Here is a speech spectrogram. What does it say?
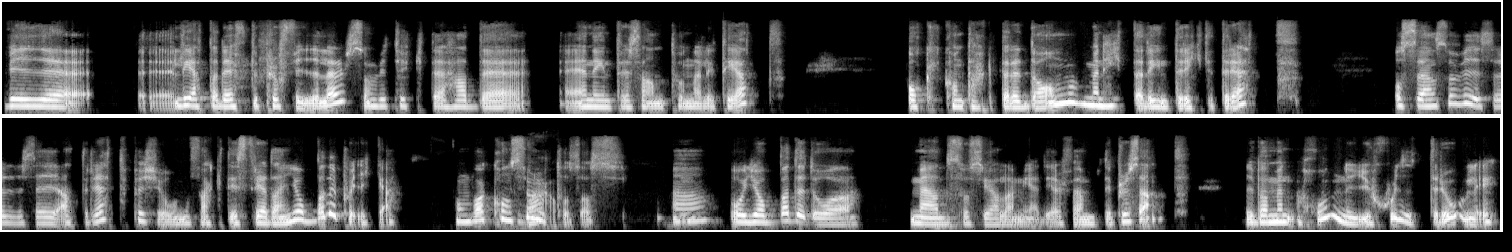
Vi eh, letade efter profiler som vi tyckte hade en intressant tonalitet och kontaktade dem men hittade inte riktigt rätt. Och sen så visade det sig att rätt person faktiskt redan jobbade på ICA. Hon var konsult wow. hos oss ja, mm. och jobbade då med sociala medier 50 procent. Vi bara, men hon är ju skitrolig.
